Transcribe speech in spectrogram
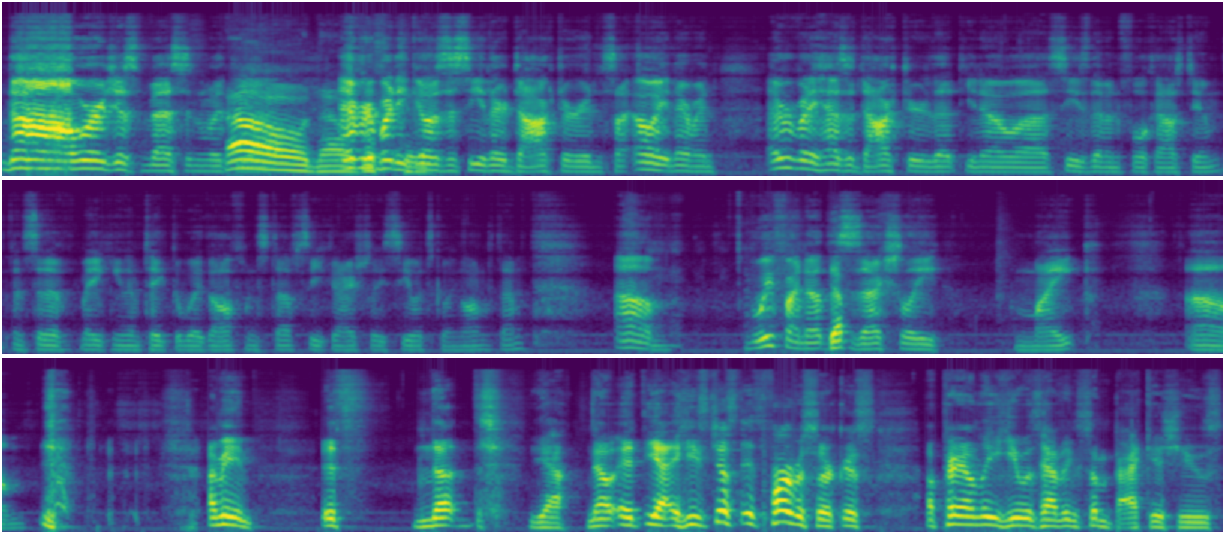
No, we're just messing with you. Oh no! Everybody goes to see their doctor inside. Oh wait, never mind. Everybody has a doctor that you know uh, sees them in full costume instead of making them take the wig off and stuff, so you can actually see what's going on with them. Um, but we find out this Yep. is actually Mike. Um, I mean, it's not. Yeah, no, it. Yeah, he's just. It's part of a circus. Apparently, he was having some back issues,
